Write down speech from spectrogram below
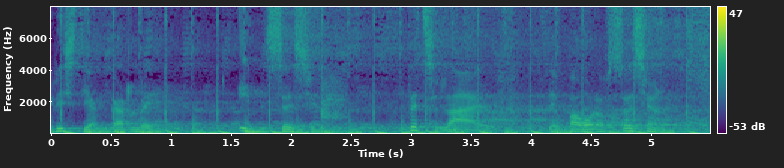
Christian Garle in session. Tech Live, the power of session.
